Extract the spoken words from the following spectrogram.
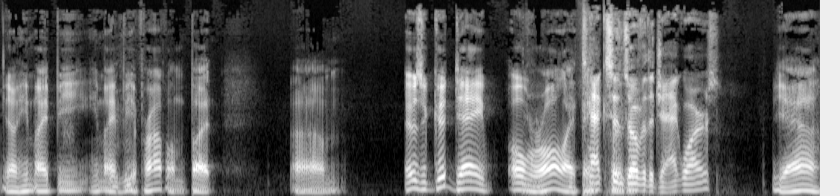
you know he might be he might be Mm-hmm. a problem. But um, it was a good day overall. I think Texans over the Jaguars. yeah.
